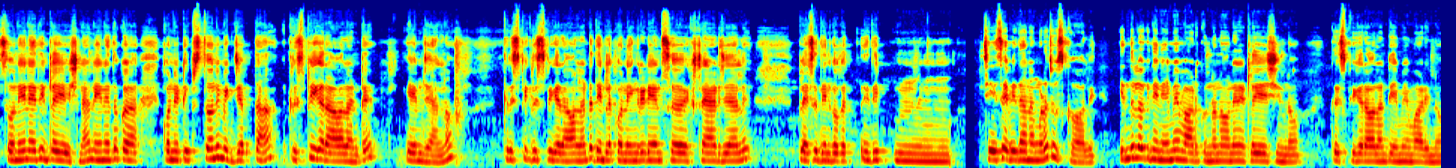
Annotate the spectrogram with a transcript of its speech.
సో నేనైతే ఇంట్లో చేసిన. నేనైతే ఒక కొన్ని టిప్స్తోని మీకు చెప్తా. క్రిస్పీగా రావాలంటే ఏం చేయాలనో. క్రిస్పీ క్రిస్పీగా రావాలంటే దీంట్లో కొన్ని ఇంగ్రీడియంట్స్ ఎక్స్ట్రా యాడ్ చేయాలి. ప్లస్ దీనికి ఒక ఇది చేసే విధానం కూడా చూసుకోవాలి. ఇందులోకి నేను ఏమేమి వాడుకున్నానో నేను ఎట్లా చేసినో క్రిస్పీగా రావాలంటే ఏమేమి వాడినో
